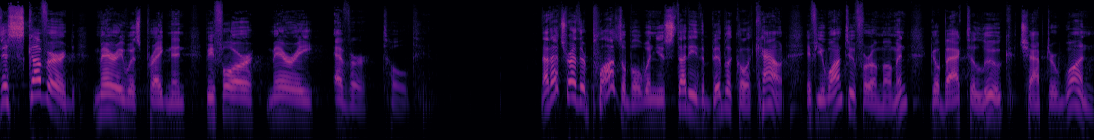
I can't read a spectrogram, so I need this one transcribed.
discovered Mary was pregnant before Mary ever told him. Now, that's rather plausible when you study the biblical account. If you want to for a moment, go back to Luke chapter 1.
